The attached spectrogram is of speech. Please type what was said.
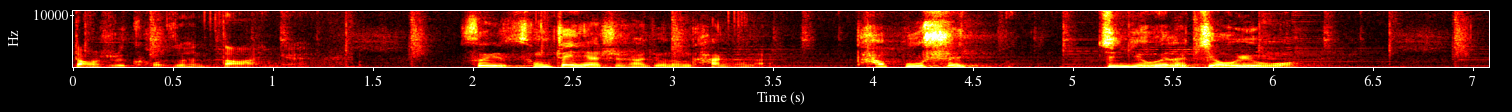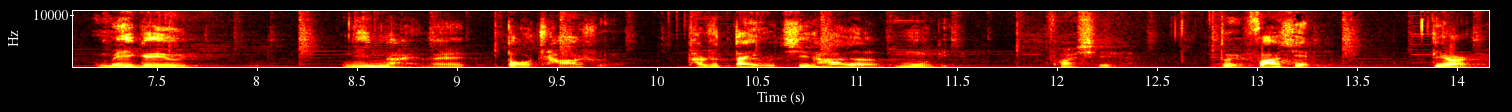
当时口子很大，应该。所以从这件事上就能看出来，他不是仅仅为了教育我，没给你奶奶倒茶水，他是带有其他的目的。发泄，对，发泄第二天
